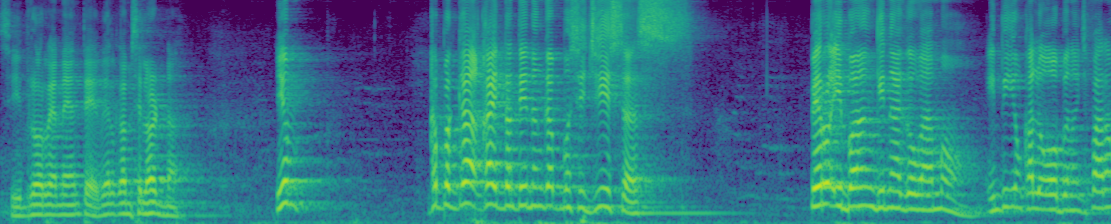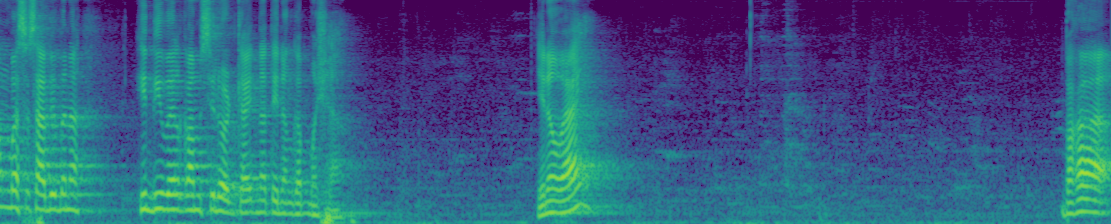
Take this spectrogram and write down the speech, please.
si Bro Remente, welcome si Lord na. Yung, kapag ka, kahit na tinanggap mo si Jesus, pero iba ang ginagawa mo. Hindi yung kalooban ng Diyos. Parang masasabi ba na, hindi welcome si Lord kahit na tinanggap mo siya. You know why? Baka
